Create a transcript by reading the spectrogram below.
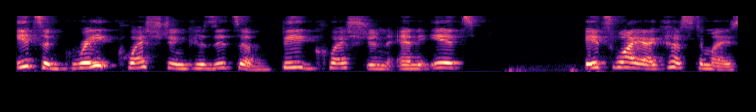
it's a great question because it's a big question and it's it's why I customize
